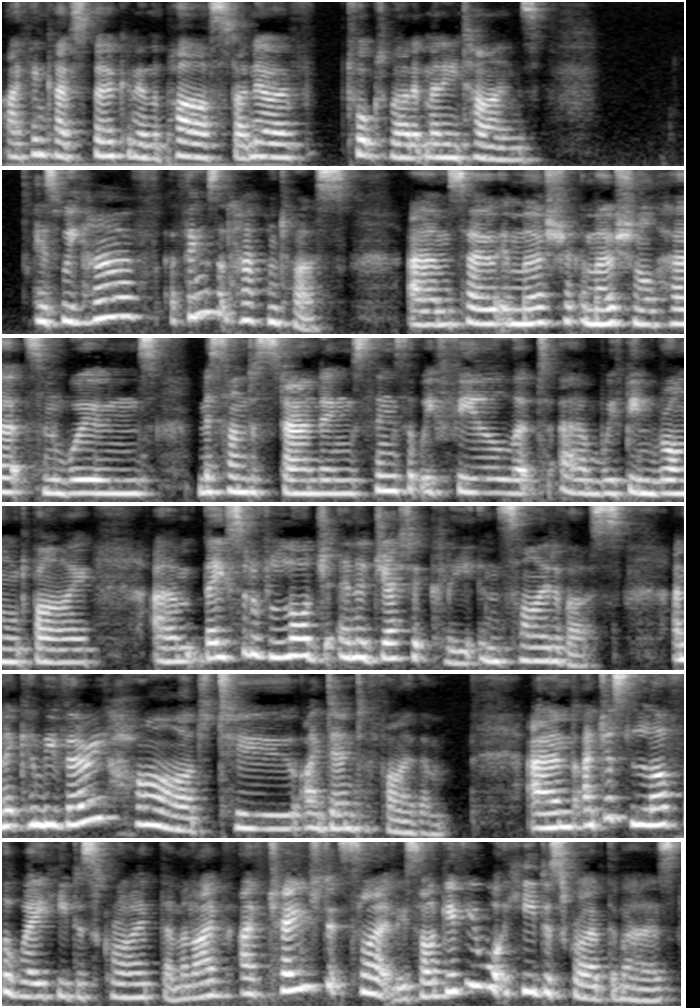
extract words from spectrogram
I think I've spoken in the past, I know I've talked about it many times, is we have things that happen to us. Um, so emotion, emotional hurts and wounds, misunderstandings, things that we feel that um, we've been wronged by, um, they sort of lodge energetically inside of us. And it can be very hard to identify them. And I just love the way he described them. And I've, I've changed it slightly. So I'll give you what he described them as,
